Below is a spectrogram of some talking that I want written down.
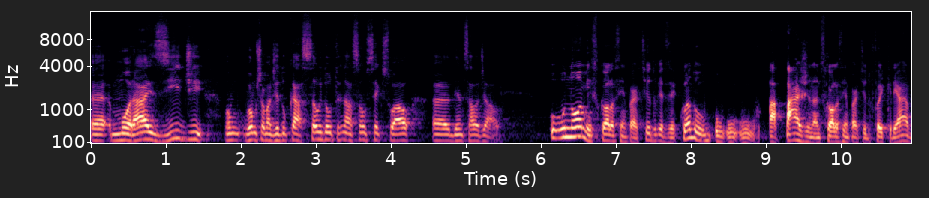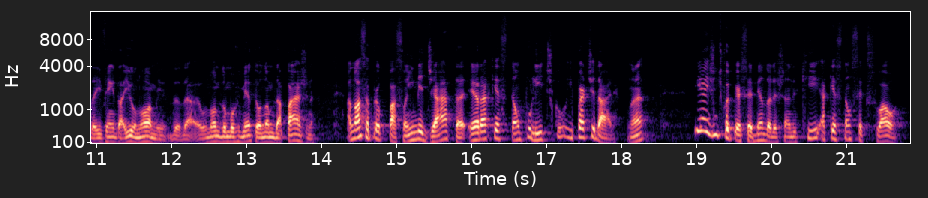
eh, morais e de, vamos, chamar de educação e doutrinação sexual eh, dentro de sala de aula. O nome Escola Sem Partido, quer dizer, quando o, o, a página de Escola Sem Partido foi criada, e vem daí o nome, da, o nome do movimento é o nome da página, a nossa preocupação imediata era a questão político e partidária. Né? E aí a gente foi percebendo, Alexandre, que a questão sexual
